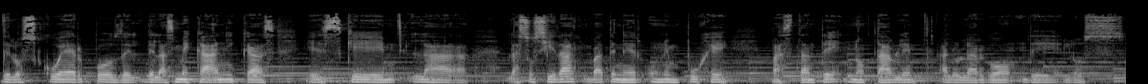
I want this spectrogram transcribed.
de los cuerpos, de, de las mecánicas, es que la la sociedad va a tener un empuje bastante notable a lo largo de los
